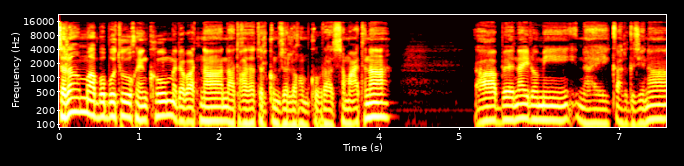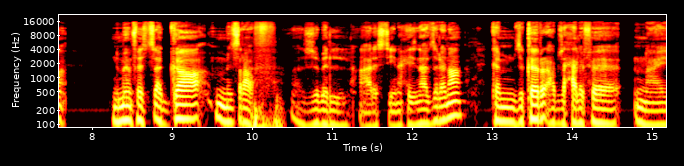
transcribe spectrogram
ሰላም ኣብ ቦቦቱ ኮንኩም መደባትና እናተኸታተልኩም ዘለኹም ክቡራት ሰማዕትና ኣብ ናይ ሎሚ ናይ ቃል ግዜና ንመንፈስ ፀጋ ምፅራፍ ዝብል ኣርስቲ ኢና ሒዝና ዘለና ከም ዝከር ኣብ ዝሓለፈ ናይ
